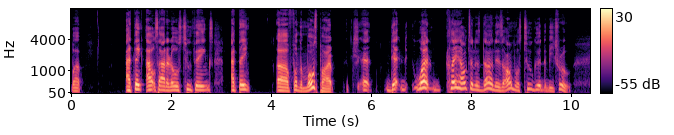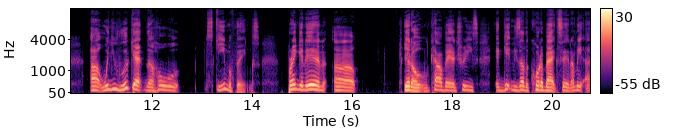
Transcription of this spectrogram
but I think outside of those two things, I think uh, for the most part, uh, that what Clay Helton has done is almost too good to be true. Uh, when you look at the whole scheme of things. Bringing in, uh, you know, Kyle Vantrease and getting these other quarterbacks in. I mean, I,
